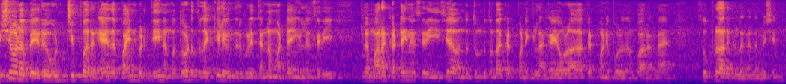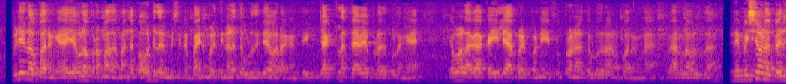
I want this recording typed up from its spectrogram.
மிஷினோட பேரு உட் சிப்பாருங்க இதை பயன்படுத்தி நம்ம தோட்டத்துல கீழே விழுந்திருக்கக்கூடிய தென்னை மட்டைங்களும் சரி இல்லை மரக்கட்டைங்களும் சரி ஈஸியாக வந்து துண்டு துண்டா கட் பண்ணிக்கலாங்க. எவ்வளோ அழகா கட் பண்ணி போடுதுன்னு பாருங்களேன். சூப்பராக இருக்குல்லங்க இந்த மிஷின் வீடியோவில் பாருங்க எவ்வளோ பிரமாதமாக இந்த பவர் டில்லர் மிஷினை பயன்படுத்தி நிலத்தை உழுதுட்டே வராங்கன்ட்டு டிராக்டர்லாம் தேவைப்படாது போலங்க. எவ்வளோ அழகாக கையிலே ஆப்ரேட் பண்ணி சூப்பராக நடத்தி கொடுக்குறாங்கன்னு பாருங்களேன். வேற லெவல் தான். இந்த மிஷினோட பேர்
